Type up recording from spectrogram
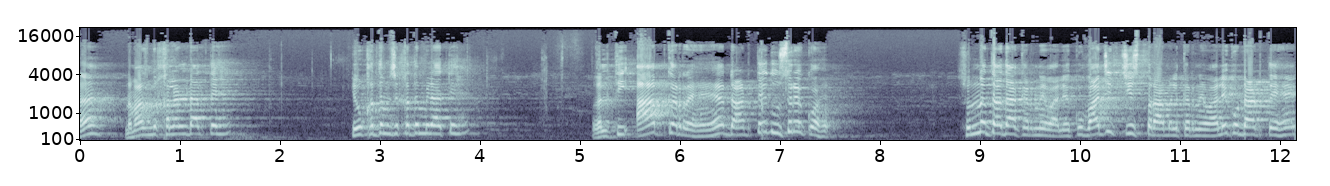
ہاں؟ نماز میں خلل ڈالتے ہیں۔ کیوں قدم سے قدم ملاتے ہیں۔ غلطی آپ کر رہے ہیں، ڈانٹتے دوسرے کو ہیں۔ سنت ادا کرنے والے کو، واجب چیز پر عمل کرنے والے کو ڈانٹتے ہیں۔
